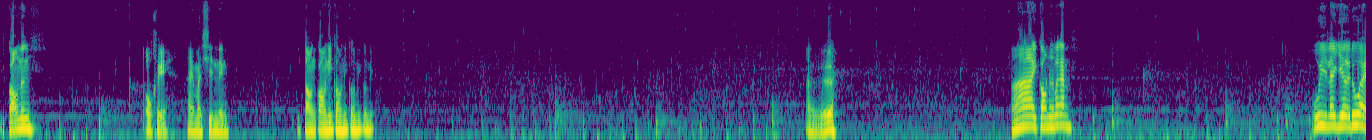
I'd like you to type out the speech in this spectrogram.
อีกกองหนึ่งโอเค ให้มาชิ้นหนึ่งตองกองนี้กองนี้กองนี้กองนี้ เอออ่าอีกกองหนึ่งแล้วกัน อุ้ยแล้วเยอะด้วย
